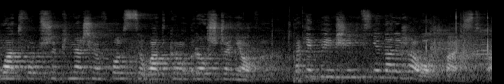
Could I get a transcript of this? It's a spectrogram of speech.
łatwo przypina się w Polsce łatkę roszczeniowych? Tak jakby im się nic nie należało od państwa.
